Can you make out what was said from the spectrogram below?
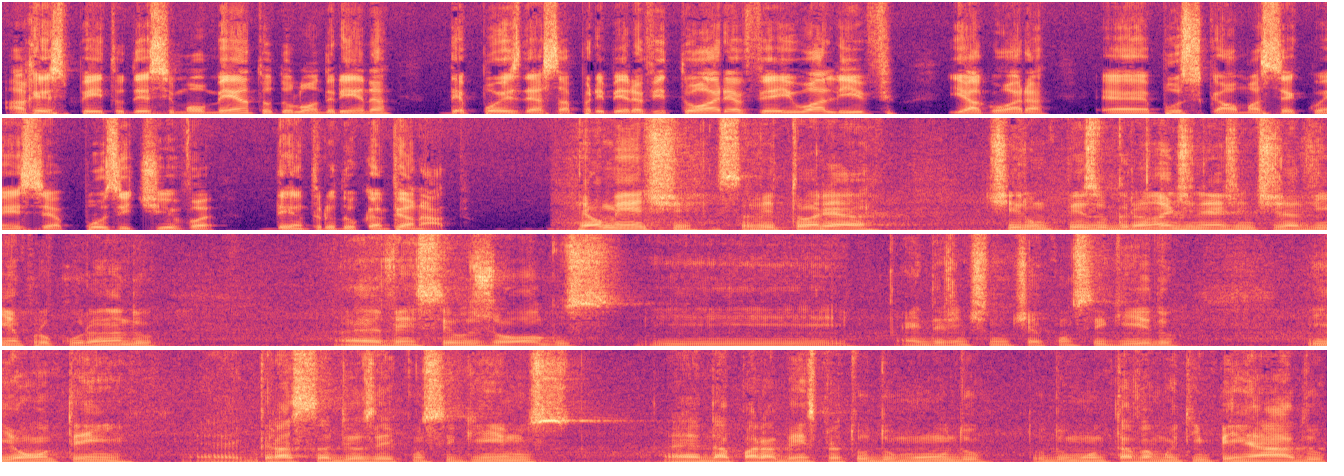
a respeito desse momento do Londrina. Depois dessa primeira vitória, veio o alívio e agora é, buscar uma sequência positiva dentro do campeonato. Realmente, essa vitória tira um peso grande, né? A gente já vinha procurando é, vencer os jogos e ainda a gente não tinha conseguido. E ontem, é, graças a Deus aí conseguimos. É, dar parabéns para todo mundo. Todo mundo estava muito empenhado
